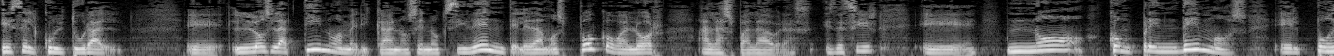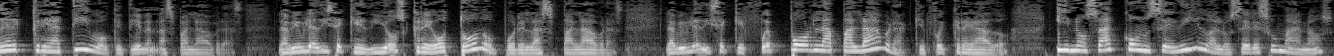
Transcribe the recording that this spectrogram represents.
es el cultural. Eh, los latinoamericanos en Occidente le damos poco valor a las palabras. Es decir, eh, no comprendemos el poder creativo que tienen las palabras. La Biblia dice que Dios creó todo por las palabras. La Biblia dice que fue por la palabra que fue creado y nos ha concedido a los seres humanos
